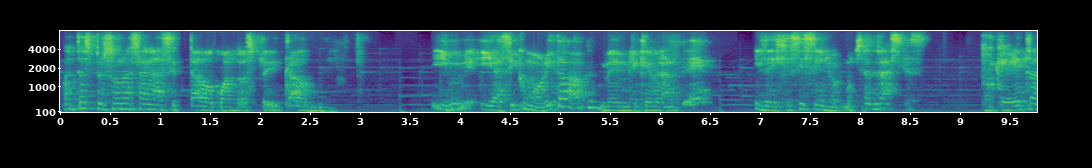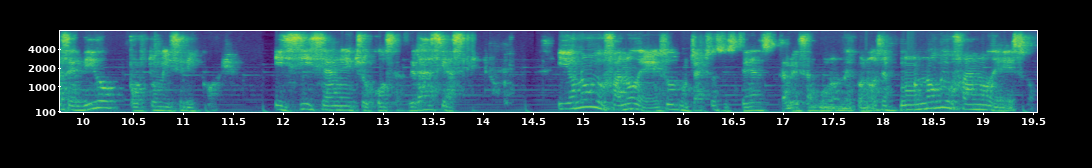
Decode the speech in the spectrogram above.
¿Cuántas personas han aceptado cuando has predicado? Y, así como ahorita me, me quebranté y le dije, sí, Señor, muchas gracias, porque he trascendido por tu misericordia. Y sí se han hecho cosas, gracias, Señor. Y yo no me ufano de eso, muchachos, ustedes tal vez algunos me conocen, pero no me ufano de eso.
